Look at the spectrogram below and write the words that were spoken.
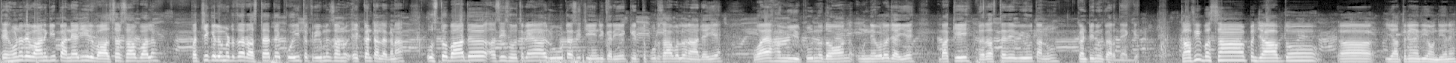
ਤੇ ਹੁਣ ਰਵਾਨਗੀ ਪਾਣਿਆ ਜੀ ਰਵਾਲਸਰ ਸਾਹਿਬ ਵੱਲ। 25 ਕਿਲੋਮੀਟਰ ਦਾ ਰਸਤਾ ਹੈ ਤੇ ਕੋਈ ਤਕਰੀਬਨ ਸਾਨੂੰ 1 ਘੰਟਾ ਲੱਗਣਾ। ਉਸ ਤੋਂ ਬਾਅਦ ਅਸੀਂ ਸੋਚ ਰਹੇ ਹਾਂ ਰੂਟ ਅਸੀਂ ਚੇਂਜ ਕਰੀਏ। ਕਿਰਤਪੁਰ ਸਾਹਿਬ ਵੱਲੋਂ ਨਾ ਜਾਈਏ। ਵਾਇਆ ਹਮੀਰਪੁਰ ਨਦੌਨ ਉਨੇ ਵੱਲੋਂ ਜਾਈਏ। ਬਾਕੀ ਰਸਤੇ ਦੇ ਵਿਊ ਤੁਹਾਨੂੰ ਕੰਟੀਨਿਊ ਕਰਦੇ ਹਾਂ ਅੱਗੇ। ਕਾਫੀ ਬੱਸਾਂ ਪੰਜਾਬ ਤੋਂ ਯਾਤਰੀਆਂ ਦੀ ਆਉਂਦੀਆਂ ਨੇ।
